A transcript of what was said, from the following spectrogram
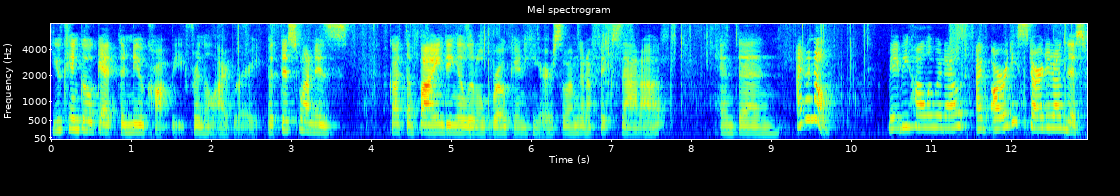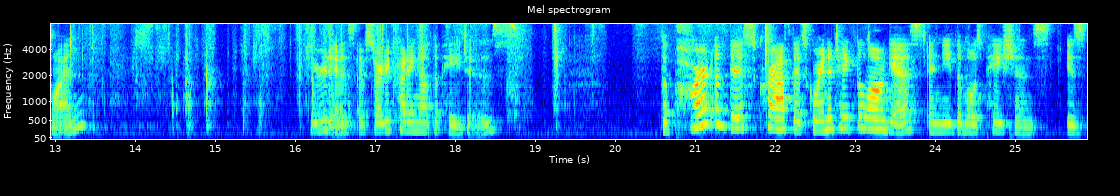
you can go get the new copy from the library. But this one is got the binding a little broken here, so I'm gonna fix that up. And then, I don't know, maybe hollow it out. I've already started on this one. Here it is. I've started cutting out the pages. The part of this craft that's going to take the longest and need the most patience is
